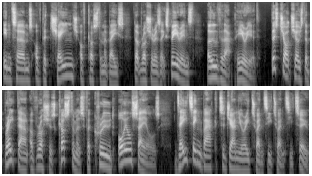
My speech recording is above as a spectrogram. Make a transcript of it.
in terms of the change of customer base that Russia has experienced over that period. This chart shows the breakdown of Russia's customers for crude oil sales dating back to January 2022.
